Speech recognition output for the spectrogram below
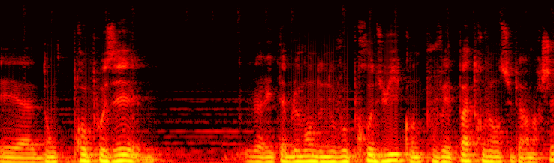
Et donc proposer véritablement de nouveaux produits qu'on ne pouvait pas trouver en supermarché.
